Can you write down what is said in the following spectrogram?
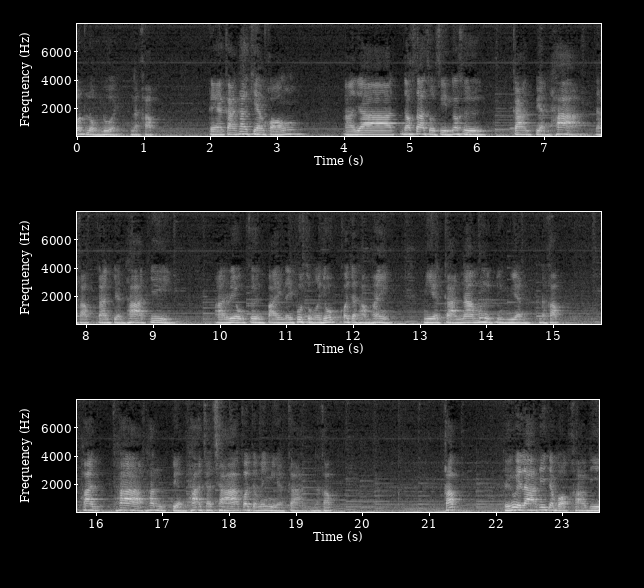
ลดลงด้วยนะครับ แต่อาการข้างเคียงของอายาด็อกซาโซซินก็คือการเปลี่ยนท่านะครับ การเปลี่ยนท่าที่เร็วเกินไปในผู้สูงอายุก็จะทำให้มีอาการหน้ามืดวิงเวียนนะครับ ถ้าถ้าท่านเปลี่ยนท่าช้าๆ ก็จะไม่มีอาการนะครับ ครับ ถึงเวลาที่จะบอกข่าวดี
